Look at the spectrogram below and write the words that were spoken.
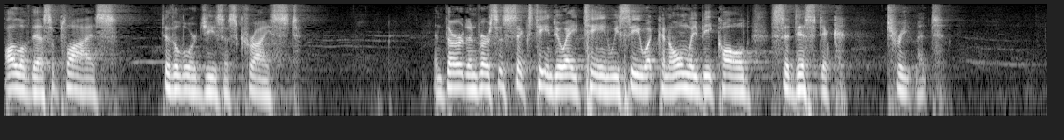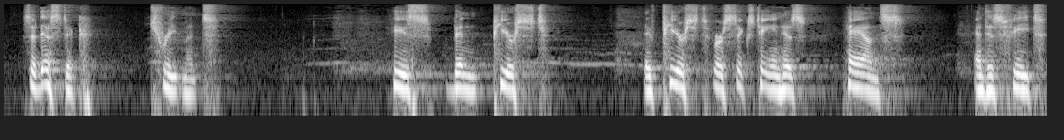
All of this applies to the Lord Jesus Christ. And third, in verses 16 to 18, we see what can only be called sadistic treatment. Sadistic treatment. He's been pierced. They've pierced, verse 16, his hands and his feet.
